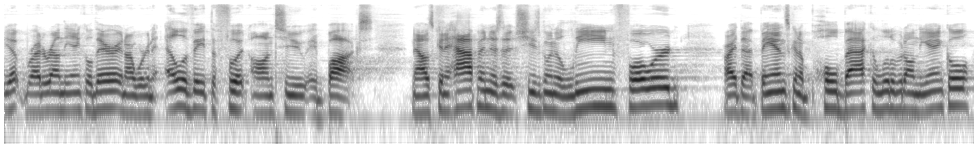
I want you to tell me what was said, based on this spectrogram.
yep, right around the ankle there, and we're gonna elevate the foot onto a box. Now what's gonna happen is that she's going to lean forward, right, that band's gonna pull back a little bit on the ankle,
